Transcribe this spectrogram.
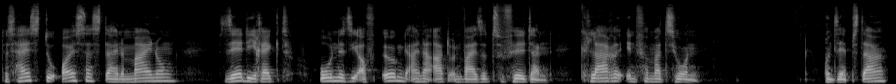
Das heißt, du äußerst deine Meinung sehr direkt, ohne sie auf irgendeine Art und Weise zu filtern. Klare Informationen. Und selbst da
